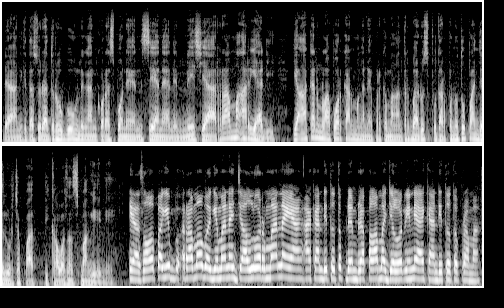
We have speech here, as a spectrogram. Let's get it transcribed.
Dan kita sudah terhubung dengan koresponden CNN Indonesia Rama Aryadi yang akan melaporkan mengenai perkembangan terbaru seputar penutupan jalur cepat di kawasan Semanggi ini. Ya, selamat pagi Rama. Bagaimana jalur mana yang akan ditutup dan berapa lama jalur ini akan ditutup Rama?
